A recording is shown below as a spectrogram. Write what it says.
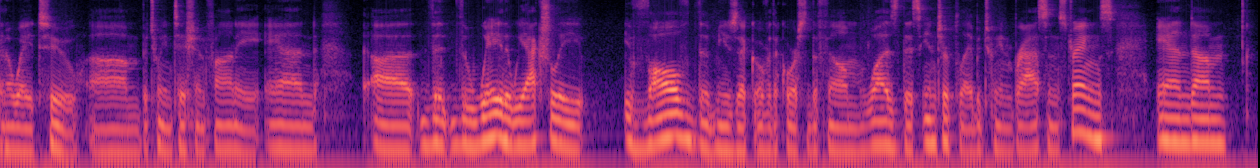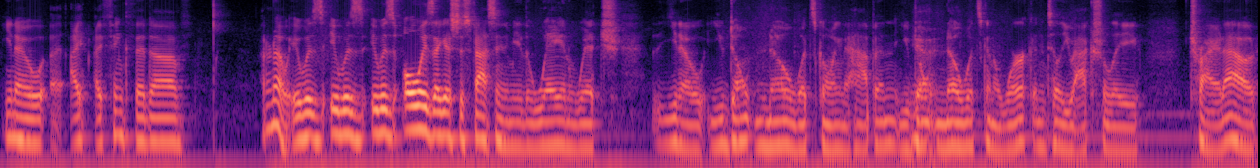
in a way too um, between Tish and Fonny, and uh, the the way that we actually evolved the music over the course of the film was this interplay between brass and strings, and um, you know I, I think that uh, I don't know it was it was it was always I guess just fascinating to me the way in which you know you don't know what's going to happen. You Yeah. don't know what's going to work until you actually try it out.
